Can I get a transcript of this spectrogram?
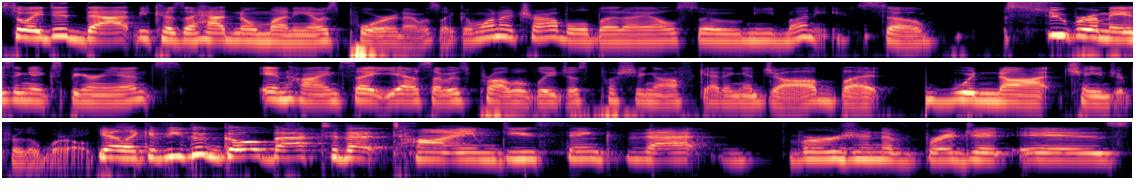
So I did that because I had no money. I was poor, and I was like, I want to travel, but I also need money. So super amazing experience. In hindsight, yes, I was probably just pushing off getting a job, but would not change it for the world. Yeah, like if you could go back to that time, do you think that version of Bridget is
